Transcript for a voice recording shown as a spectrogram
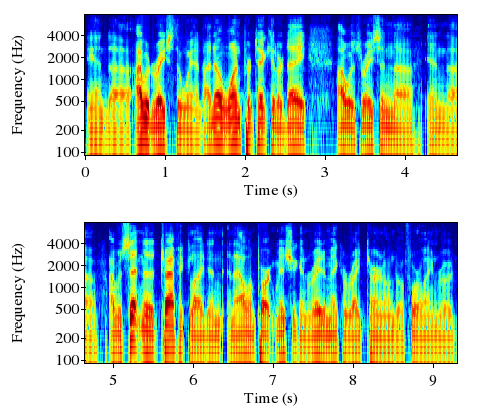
and uh, I would race the wind. I know one particular day I was racing uh, in, uh, I was sitting at a traffic light in, in Allen Park, Michigan, ready to make a right turn onto a four-lane road.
